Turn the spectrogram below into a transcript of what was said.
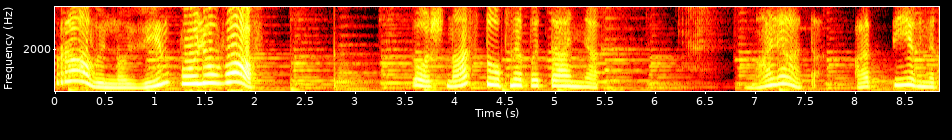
Правильно, він полював. Тож, наступне питання. Малята, а півник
